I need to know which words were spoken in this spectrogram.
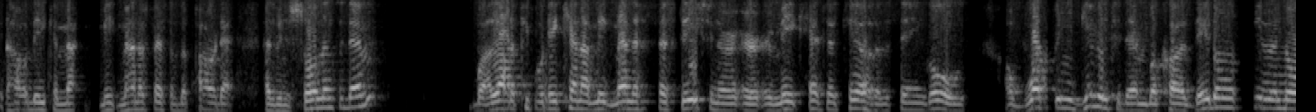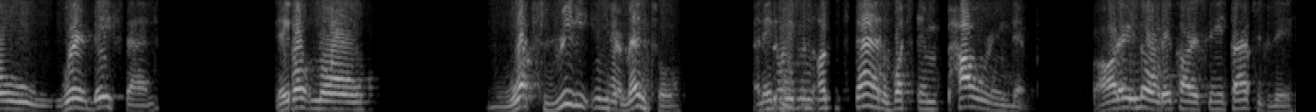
and how they can ma- make manifest of the power that has been shown unto them. But a lot of people they cannot make manifestation or, or, or make heads or tails, as the saying goes, of what's been given to them because they don't even know where they stand. They don't know what's really in their mental, and they don't even understand what's empowering them. For all they know, they call it St. Patrick's Day.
